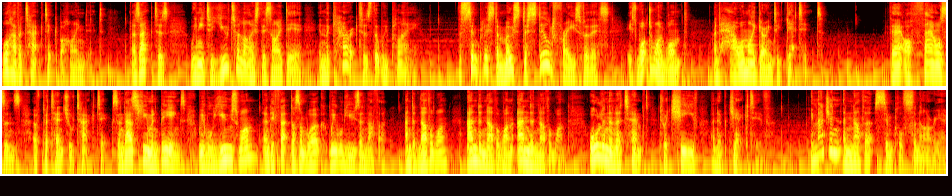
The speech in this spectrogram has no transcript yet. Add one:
will have a tactic behind it. As actors, we need to utilise this idea in the characters that we play. The simplest and most distilled phrase for this is what do I want and how am I going to get it? There are thousands of potential tactics, and as human beings, we will use one, and if that doesn't work, we will use another, and another one, and another one, and another one, all in an attempt to achieve an objective. Imagine another simple scenario.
